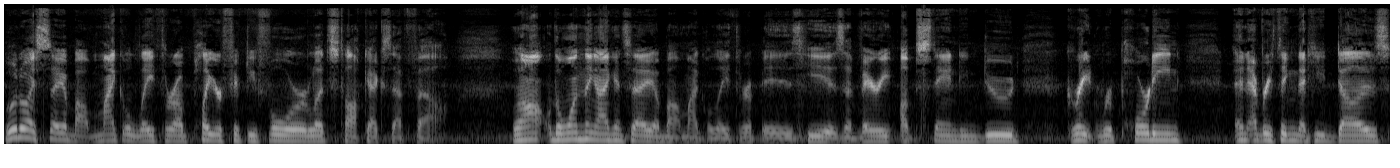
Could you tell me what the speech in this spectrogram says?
What do I say about Michael Lathrop, Player 54? Let's talk XFL. Well, the one thing I can say about Michael Lathrop is he is a very upstanding dude, great reporting and everything that he does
